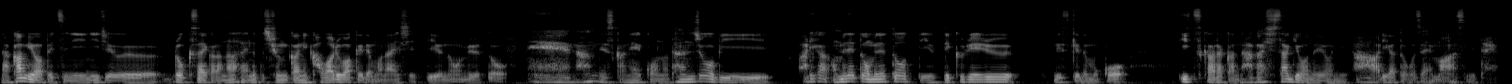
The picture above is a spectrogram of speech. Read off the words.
中身は別に26歳から7歳になった瞬間に変わるわけでもないしっていうのを見ると、ねえ、何ですかね、この誕生日ありが、おめでとうおめでとうって言ってくれるんですけども、こう、いつからか流し作業のように、ああ、ありがとうございます、みたいな。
